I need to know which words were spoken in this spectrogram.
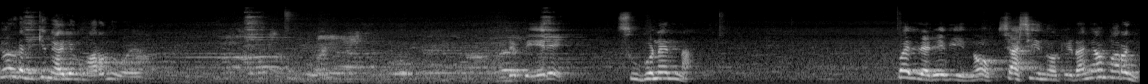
ഞാൻ ഇവിടെ നിൽക്കുന്ന കാര്യം അങ്ങ് മറന്നുപോയോ? എന്റെ പേരെ സുഗുണൻ വല്ല രവിന്നോ ശശിന്നോ ഒക്കെ ഇടാൻ ഞാൻ പറഞ്ഞു.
